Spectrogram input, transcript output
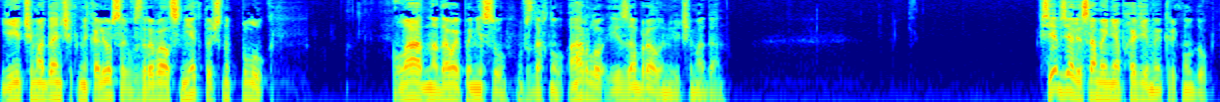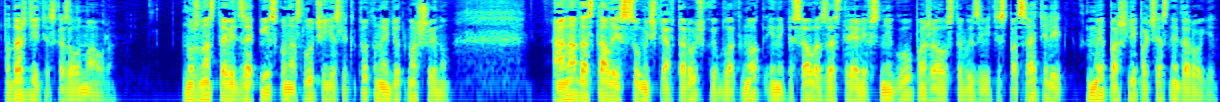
Ее чемоданчик на колесах взрывал снег, точно плуг. «Ладно, давай понесу», — вздохнул Арло и забрал у нее чемодан. «Все взяли самое необходимое», — крикнул Дуг. «Подождите», — сказала Маура. «Нужно оставить записку на случай, если кто-то найдет машину». Она достала из сумочки авторучку и блокнот и написала «Застряли в снегу, пожалуйста, вызовите спасателей. Мы пошли по частной дороге»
